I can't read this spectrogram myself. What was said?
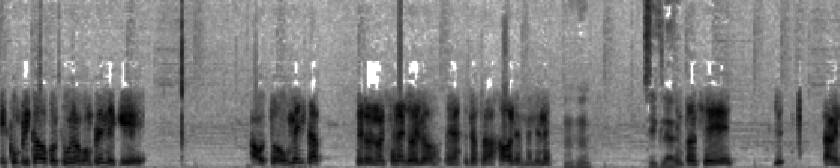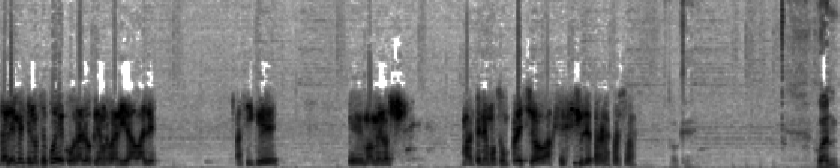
Es complicado porque uno comprende que todo aumenta, pero no el salario de los, de, los trabajadores, ¿me entendés? Sí, claro. Entonces, lamentablemente no se puede cobrar lo que en realidad vale. Así que, eh, más o menos, mantenemos un precio accesible para las personas. Okay. Juan,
